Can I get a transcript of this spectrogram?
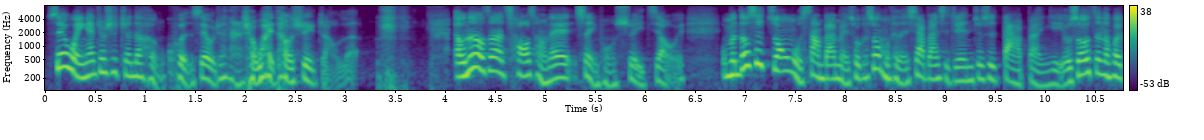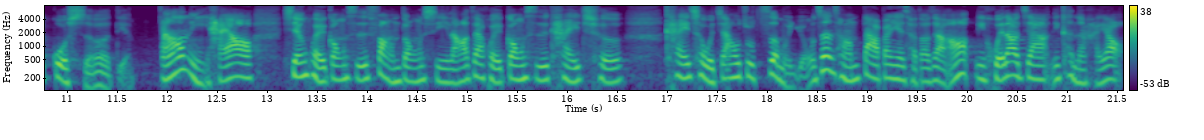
所以我应该就是真的很困，所以我就拿着外套睡着了。哎，我那时候真的超常在摄影棚睡觉。哎，我们都是中午上班没错，可是我们可能下班时间就是大半夜，有时候真的会过十二点。然后你还要先回公司放东西，然后再回公司开车。开车，我家住这么远，我正常大半夜才到家。然后你回到家，你可能还要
